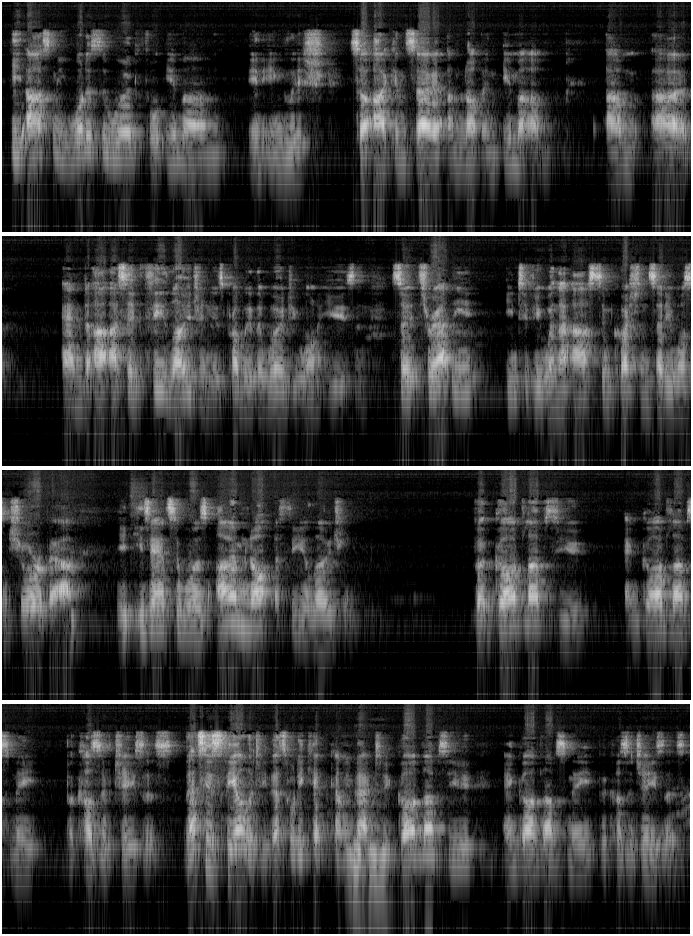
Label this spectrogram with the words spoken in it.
he asked me, "What is the word for imam in English?" So I can say I'm not an imam. Um, uh, and I, I said theologian is probably the word you want to use. And so throughout the interview, when they asked him questions that he wasn't sure about, his answer was, I'm not a theologian, but God loves you and God loves me because of Jesus. That's his theology. That's what he kept coming mm-hmm. back to. Mm-hmm. God loves you and God loves me because of Jesus.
